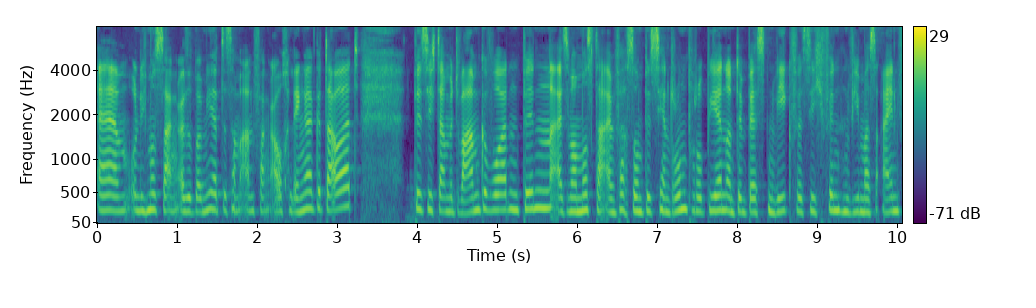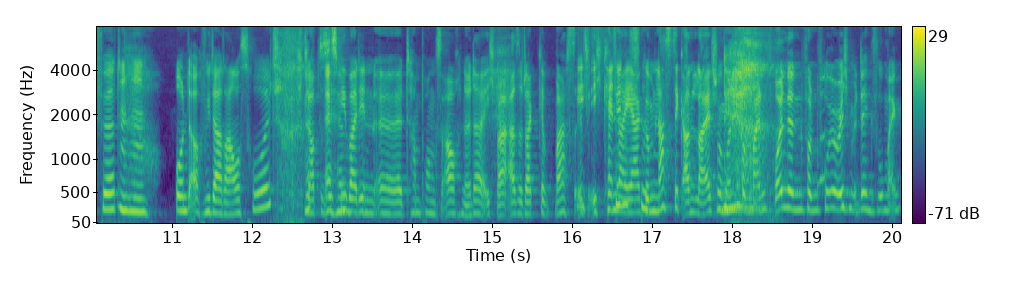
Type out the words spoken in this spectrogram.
ähm, und ich muss sagen, also bei mir hat das am Anfang auch länger gedauert, bis ich damit warm geworden bin. Also man muss da einfach so ein bisschen rumprobieren und den besten Weg für sich finden, wie man es einführt und auch wieder rausholt. Ich glaube, das ist wie bei den äh, Tampons auch, ne? Da ich war, also da machst, ich, Ich kenne da ja Gymnastikanleitungen von meinen Freundinnen von früher, wo ich mir denke, oh mein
